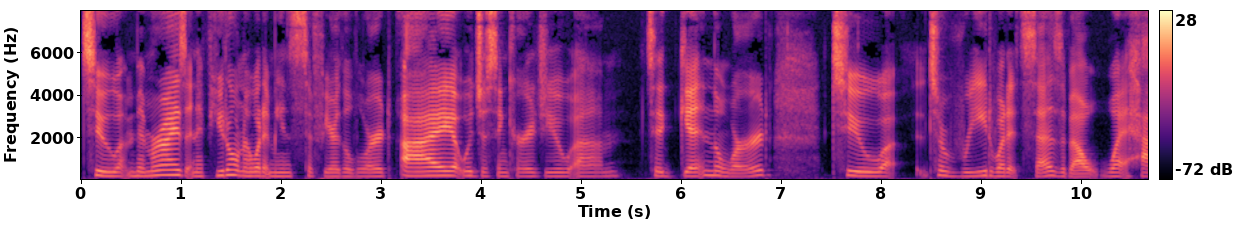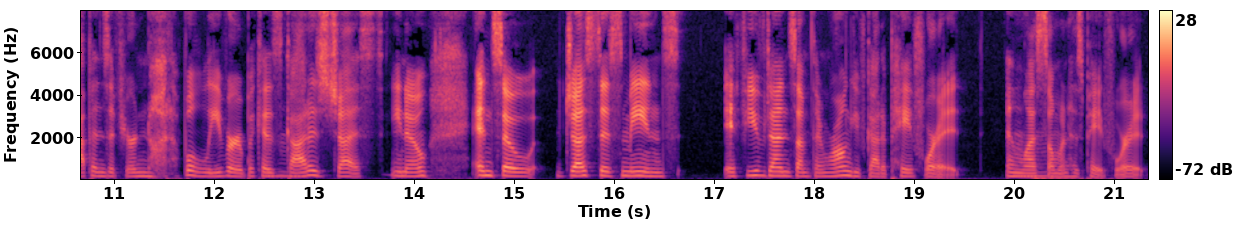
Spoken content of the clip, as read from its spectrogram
to memorize. And if you don't know what it means to fear the Lord, I would just encourage you um, to get in the Word, to to read what it says about what happens if you're not a believer because mm-hmm. God is just, you know? And so justice means if you've done something wrong, you've got to pay for it unless mm-hmm. someone has paid for it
